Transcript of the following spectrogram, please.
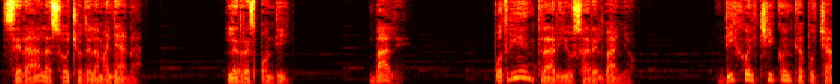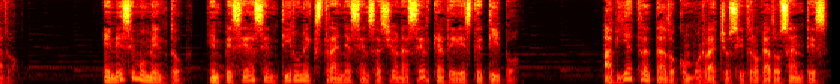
Será a las ocho de la mañana. Le respondí. Vale. Podría entrar y usar el baño. Dijo el chico encapuchado. En ese momento, empecé a sentir una extraña sensación acerca de este tipo. Había tratado con borrachos y drogados antes,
